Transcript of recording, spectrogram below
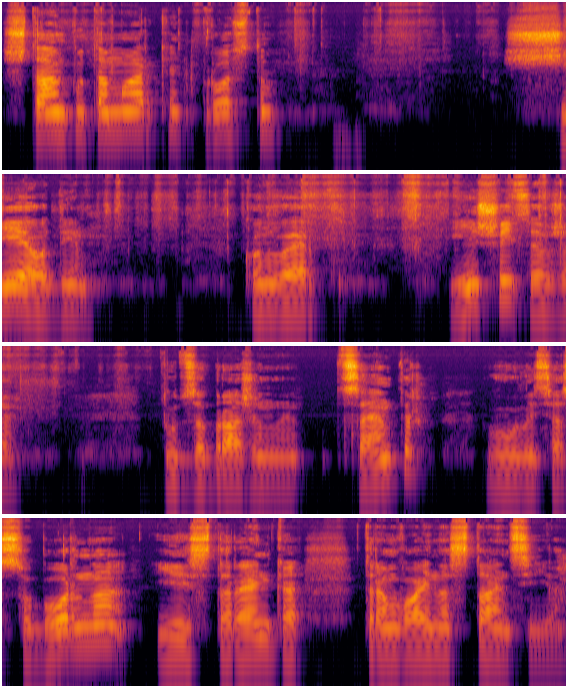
штампу та марки. Просто. Ще один конверт інший. Це вже тут зображений центр, вулиця Соборна і старенька трамвайна станція.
